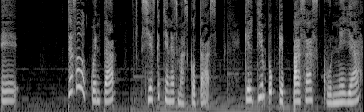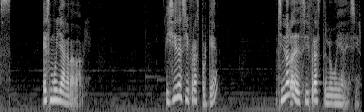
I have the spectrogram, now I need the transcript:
Eh, ¿Te has dado cuenta, si es que tienes mascotas, que el tiempo que pasas con ellas es muy agradable? ¿Y si descifras por qué? Si no lo descifras, te lo voy a decir.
